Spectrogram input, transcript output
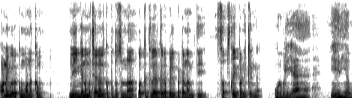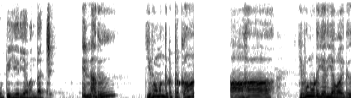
அனைவருக்கும் வணக்கம். நீங்கள் நம்ம சேனலுக்கு புதுசுன்னா பக்கத்தில் இருக்கிற பெல் பட்டன் அமைத்தி சப்ஸ்கிரைப் பண்ணிக்கோங்க. ஒரு வழியா ஏரியா விட்டு ஏரியா வந்தாச்சு. என்னது? இவன் வந்துக்கிட்டு இருக்கான்? ஆஹா இவனோட ஏரியாவா இது?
